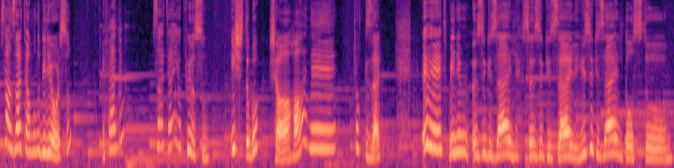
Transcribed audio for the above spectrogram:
Sen zaten bunu biliyorsun. Efendim? Zaten yapıyorsun. İşte bu şahane. Çok güzel. Evet, benim özü güzel, sözü güzel, yüzü güzel dostum.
